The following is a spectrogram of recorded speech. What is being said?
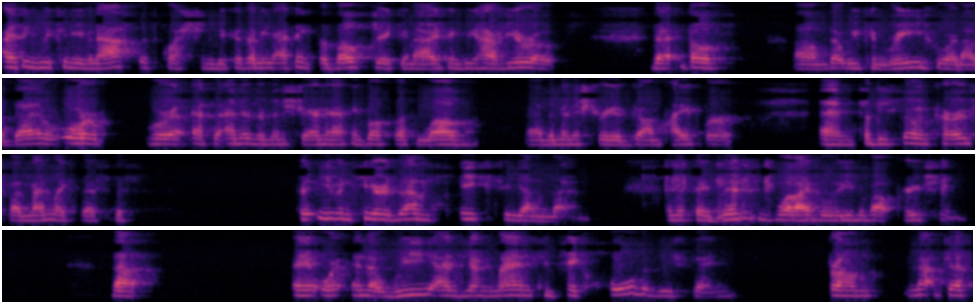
I think we can even ask this question because I mean I think for both Jake and I, I think we have heroes that both um, that we can read who are now dead or who are at the end of the ministry. I mean I think both of us love uh, the ministry of John Piper, and to be so encouraged by men like this, to, to even hear them speak to young men and to say, this is what I believe about preaching. That, and, or, and that we as young men can take hold of these things from not just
